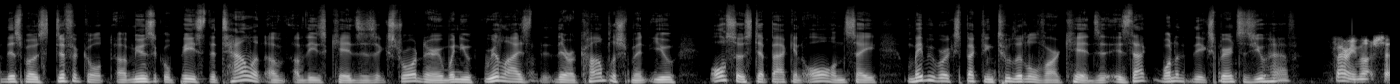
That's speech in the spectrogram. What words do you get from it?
this most difficult uh, musical piece. The talent of, of these kids is extraordinary. When you realize their accomplishment, you also step back in awe and say, maybe we're expecting too little of our kids. Is that one of the experiences you have? Very much so.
